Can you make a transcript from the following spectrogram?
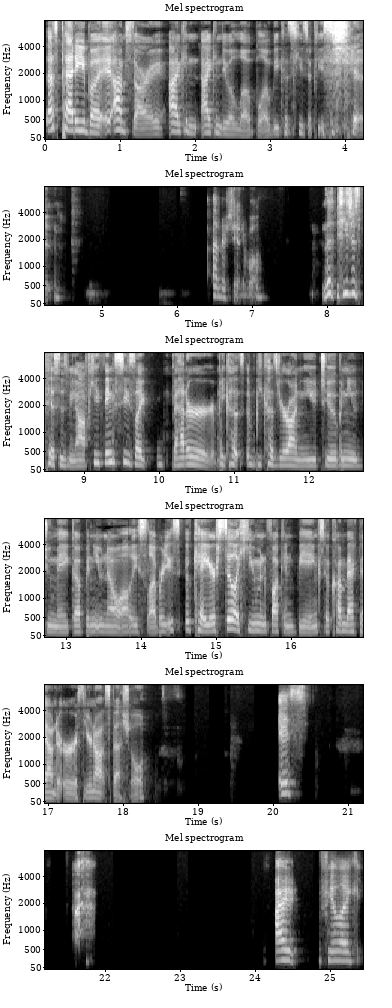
That's petty, but it, I'm sorry. I can I can do a low blow because he's a piece of shit. Understandable. He just pisses me off. He thinks he's like better because because you're on YouTube and you do makeup and you know all these celebrities. Okay, you're still a human fucking being, so come back down to earth. You're not special. It's I feel like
